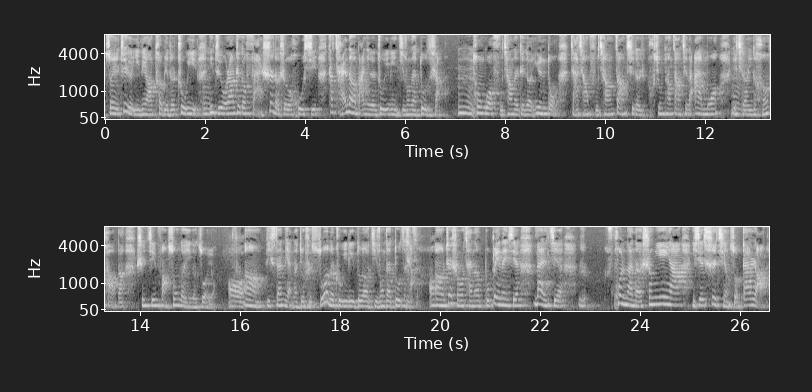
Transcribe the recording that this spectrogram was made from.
所以这个一定要特别的注意。你只有让这个反式的这个呼吸，它才能把你的注意力集中在肚子上。嗯，通过腹腔的这个运动，加强腹腔脏器的胸腔脏器的按摩，也起到一个很好的身心放松的一个作用。哦，嗯，第三点呢，就是所有的注意力都要集中在肚子上。嗯，这时候才能不被那些外界混乱的声音呀、一些事情所干扰。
